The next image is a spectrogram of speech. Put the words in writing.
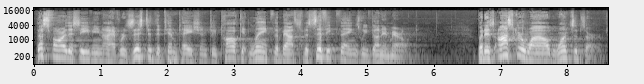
Thus far this evening, I have resisted the temptation to talk at length about specific things we've done in Maryland. But as Oscar Wilde once observed,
